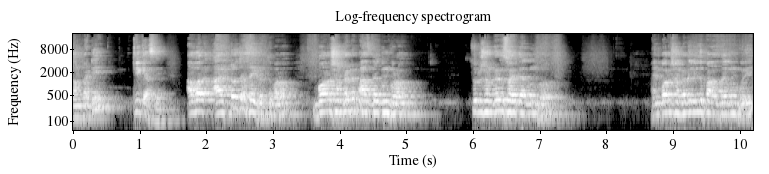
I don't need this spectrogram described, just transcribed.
সংখ্যাটি ঠিক আছে। আবার আরেকটাও যাচাই করতে পারো। বড় সংখ্যাটা পাঁচ দিয়ে গুণ করো, ছোট সংখ্যাটা ছয় দিয়ে গুণ করো। আমি বড় সংখ্যাটা যদি পাঁচ দিয়ে গুণ করি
